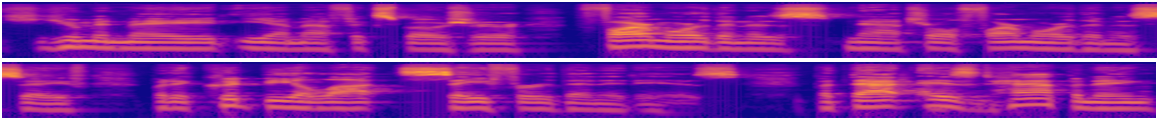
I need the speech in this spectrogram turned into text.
human made EMF exposure, far more than is natural, far more than is safe, but it could be a lot safer than it is. But that isn't happening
